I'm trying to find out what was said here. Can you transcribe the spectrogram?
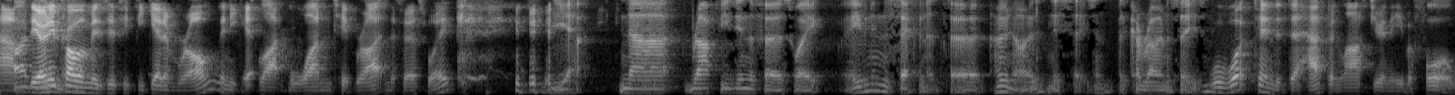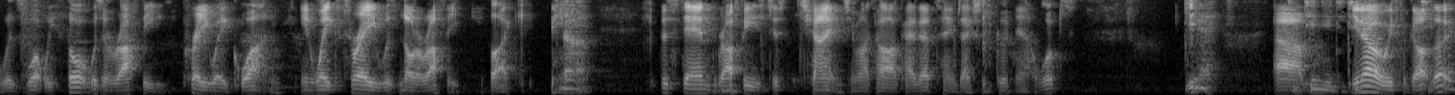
Um, the only at- problem is if, if you get them wrong, then you get like one tip right in the first week. Yeah. Nah, roughies in the first week. Even in the second and third. Who knows in this season, the corona season. Well, what tended to happen last year and the year before was what we thought was a roughie pre week one. In week three, was not a roughie. Like No. the standard roughies just changed. You're like, oh, okay, that team's actually good now. Whoops. Yeah. Um, Continue to do. You know what we forgot though?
